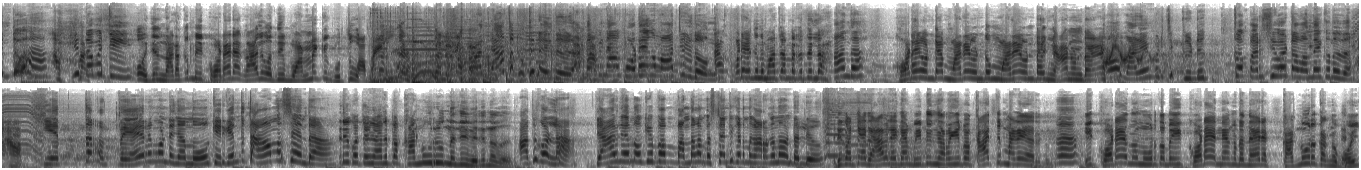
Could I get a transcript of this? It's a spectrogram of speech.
എന്തുവാ? എന്താ പറ്റി? ഓ ഞാൻ നടക്കുമ്പോ ഈ കൊടയുടെ കാൽ വന്ന് ഈ വണ്ണയ്ക്ക് കുത്തുവാ ഭയങ്കര കുത്തൽ. വല്ലാത്ത കുത്തില്ല ഇത്. എന്നാ പിന്നെ ആ കൊടയങ്ങ് മാറ്റിയിടോ ആ കൊട അങ്ങനെ മാറ്റാൻ പറ്റത്തില്ല. എന്താ? കൊടയുണ്ട് മഴയുണ്ട് മഴയുണ്ട് ഞാനുണ്ട്. ഓ മഴയും പിടിച്ച് കിടുക്കം പരസ്യമായിട്ടാ വന്നേക്കുന്നത്. എത്ര പേരും കൊണ്ട് ഞാൻ നോക്കിയിരിക്കും എന്ത് താമസം എന്താ? ഒരു കൊച്ച ഞാനിപ്പോ കണ്ണൂരിൽ നിന്നല്ലേ വരുന്നത്. അത് കൊള്ളാം. രാവിലെ നോക്കിയപ്പോ പന്തളം ബസ് സ്റ്റാൻഡിൽ കിടന്ന് കറങ്ങുന്നുണ്ടല്ലോ. ഇത് കൊച്ചാ രാവിലെ ഞാൻ വീട്ടിൽ നിന്ന് ഇറങ്ങിയപ്പോ കാറ്റും മഴയായിരുന്നു. ആ. ഈ ഒന്ന് നൂർത്തപ്പോ ഈ കൊട എന്നെ കൊണ്ട് നേരെ കണ്ണൂർക്ക് അങ്ങ് പോയി.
